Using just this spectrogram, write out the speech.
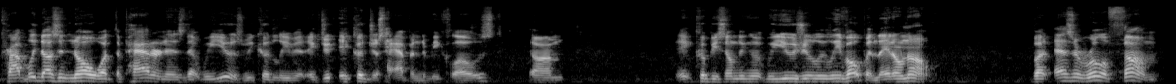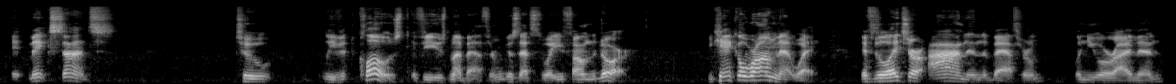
probably doesn't know what the pattern is that we use. We could leave it. It, it could just happen to be closed. Um, it could be something that we usually leave open. They don't know. But as a rule of thumb, it makes sense to leave it closed if you use my bathroom because that's the way you found the door. You can't go wrong that way. If the lights are on in the bathroom when you arrive in,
